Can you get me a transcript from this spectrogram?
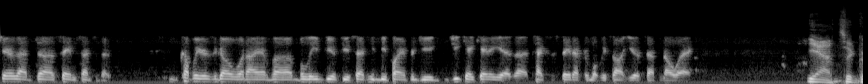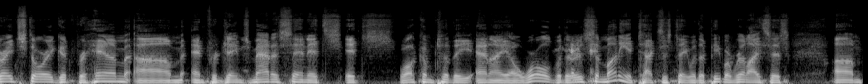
share that uh, same sentiment a couple years ago would I have uh, believed you if you said he'd be playing for G- GK Kinney at uh, Texas State after what we saw at USF? No way. Yeah, it's a great story. Good for him, um, and for James Madison. It's it's welcome to the NIL world where there is some money at Texas State, whether people realize this um,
